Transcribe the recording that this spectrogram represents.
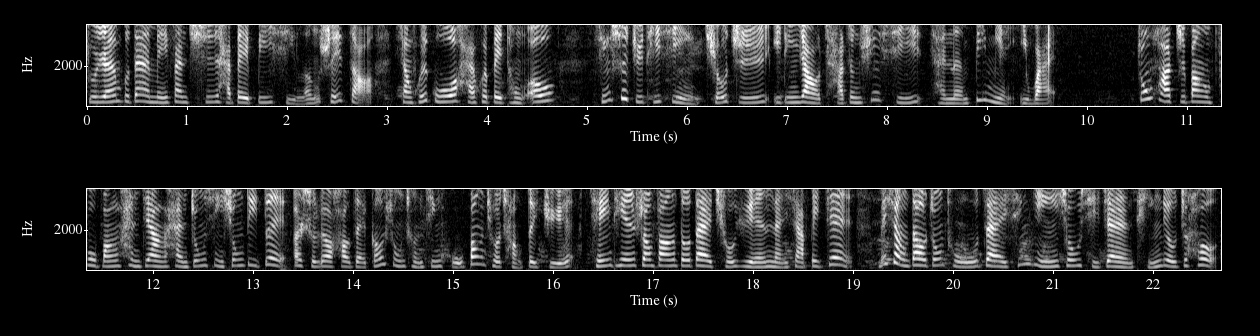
有人不但没饭吃，还被逼洗冷水澡，想回国还会被痛殴。刑事局提醒，求职一定要查证讯息，才能避免意外。中华职棒富邦悍将和中信兄弟队二十六号在高雄澄清湖棒球场对决。前一天双方都带球员南下备战，没想到中途在新营休息站停留之后，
